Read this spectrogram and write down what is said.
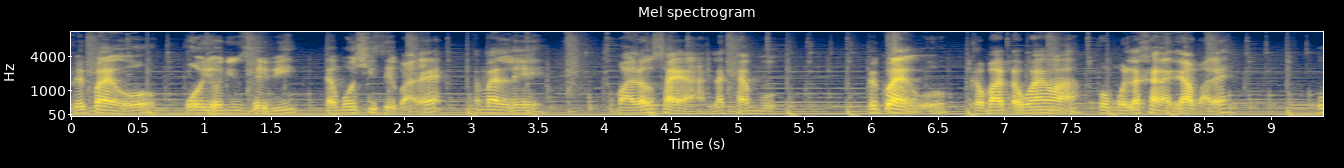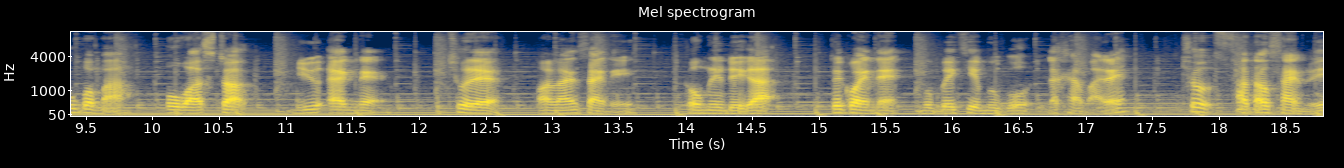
Bitcoin ကိုပိုယုံကြည်စေပြီးတမိုးရှိစေပါတယ်။နံပါတ်၄ကမ္ဘာလုံးဆိုင်ရာလက်ခံမှု Bitcoin ကိုကမ္ဘာတစ်ဝန်းမှာပုံမလက်ခံနိုင်ကြပါတယ်။ဥပမာ Overstock, Newegg နဲ့ ချို့တဲ့ online ဆိုင်တွေကုမ္ပဏီတွေက Bitcoin နဲ့ငွေပေးချေမှုကိုလက်ခံပါတယ်။ချို့စားတောက်ဆိုင်တွေ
